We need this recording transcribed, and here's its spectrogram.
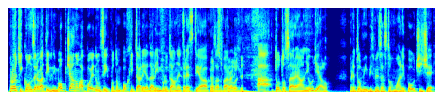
proti konzervatívnym občanom a po jednom si ich potom pochytali a dali im brutálne tresty a pozatvárali. A toto sa reálne udialo. Preto my by sme sa z toho mali poučiť, že,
